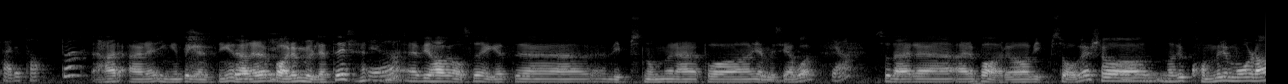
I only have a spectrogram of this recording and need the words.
per etappe. her er det ingen begrensninger. Her er det bare muligheter. Ja. Eh, vi har jo også eget uh, vips nummer her på hjemmesida vår. Ja. Så der uh, er det bare å vippse over. Så når vi kommer i mål da,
